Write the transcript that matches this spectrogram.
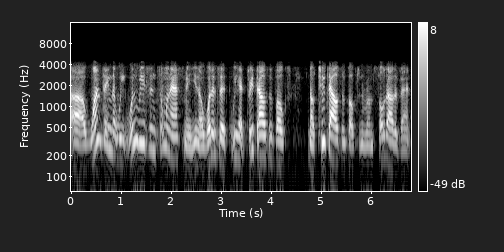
uh, one thing that we, one reason someone asked me, you know, what is it? We had three thousand folks, no, two thousand folks in the room, sold out event.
